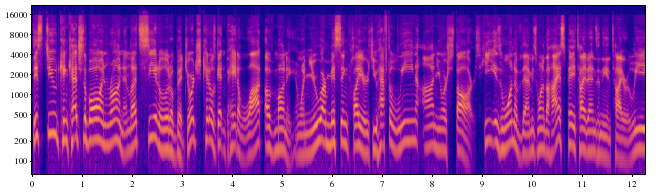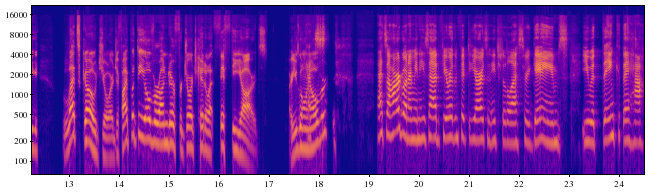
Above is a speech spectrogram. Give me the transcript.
this dude can catch the ball and run, and let's see it a little bit. George Kittle's getting paid a lot of money. And when you are missing players, you have to lean on your stars. He is one of them. He's one of the highest paid tight ends in the entire league. Let's go, George. If I put the over under for George Kittle at 50 yards, are you going That's over? that's a hard one. I mean, he's had fewer than 50 yards in each of the last three games. You would think they have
